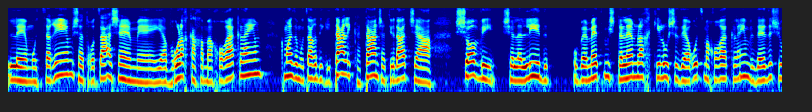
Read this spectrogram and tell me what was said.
למוצרים שאת רוצה שהם uh, יעברו לך ככה מאחורי הקלעים, כמו איזה מוצר דיגיטלי קטן, שאת יודעת שהשווי של הליד הוא באמת משתלם לך, כאילו שזה ירוץ מאחורי הקלעים וזה איזושהי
